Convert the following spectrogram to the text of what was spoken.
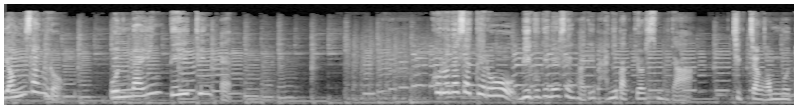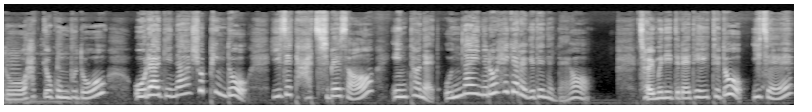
영상으로 온라인 dating 앱 코로나 사태로 미국인의 생활이 많이 바뀌었습니다. 직장 업무도 학교 공부도 오락이나 쇼핑도 이제 다 집에서 인터넷 온라인으로 해결하게 됐는데요. 젊은이들의 데이트도 이제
